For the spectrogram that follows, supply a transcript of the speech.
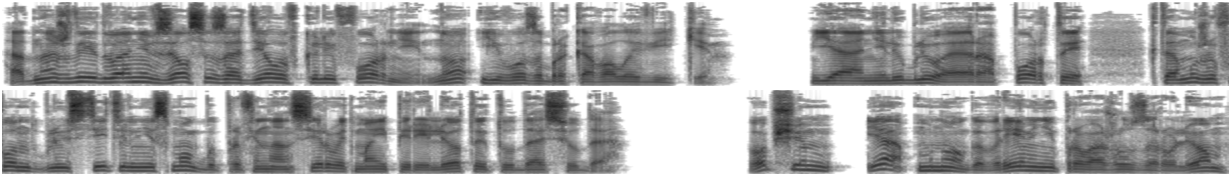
Однажды едва не взялся за дело в Калифорнии, но его забраковала Вики. Я не люблю аэропорты, к тому же фонд «Блюститель» не смог бы профинансировать мои перелеты туда-сюда. В общем, я много времени провожу за рулем,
